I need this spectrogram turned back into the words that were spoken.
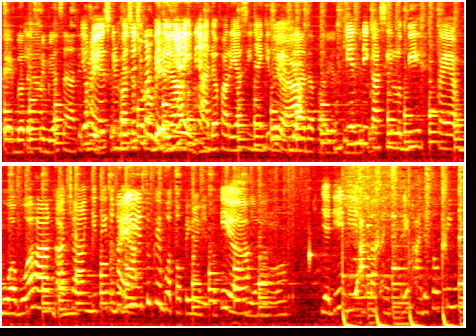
kayak buat es Iya. krim biasa nanti ya kayak es krim biasa cuman bedanya ya. ini ada variasinya gitu ya Iya, ada variasi. mungkin gitu. dikasih lebih kayak buah-buahan kacang gitu itu jadi kayak itu kayak buat toppingnya gitu iya Iya. oh. jadi di atas es krim ada toppingnya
